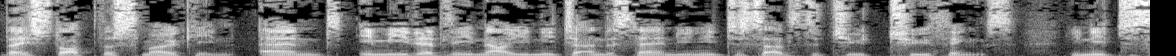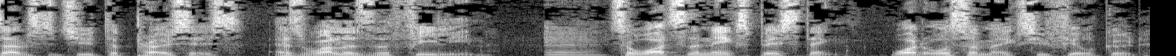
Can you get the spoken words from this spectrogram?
they stop the smoking and immediately now you need to understand you need to substitute two things. You need to substitute the process as well as the feeling. Mm. So what's the next best thing? What also makes you feel good?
